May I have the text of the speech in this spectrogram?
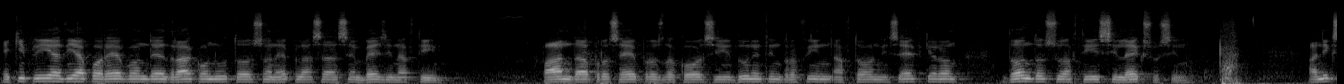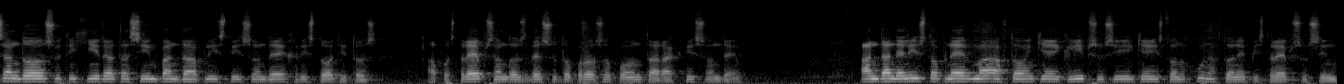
Εκεί πλοία διαπορεύονται δράκον ούτως έπλασα εμπέζιν αυτή. Πάντα προς προσδοκώσει δούνε την τροφήν αυτών εις εύκαιρον, δόντος σου αυτή συλλέξουσιν. Ανοίξαντό σου τη χείρα τα σύμπαντα πληστήσονται Χριστότητος, αποστρέψαντος δε σου το πρόσωπον ταραχτήσονται. Αντανελείς το πνεύμα αυτών και εκλείψουσι και εις τον χούν αυτών επιστρέψουσιν.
